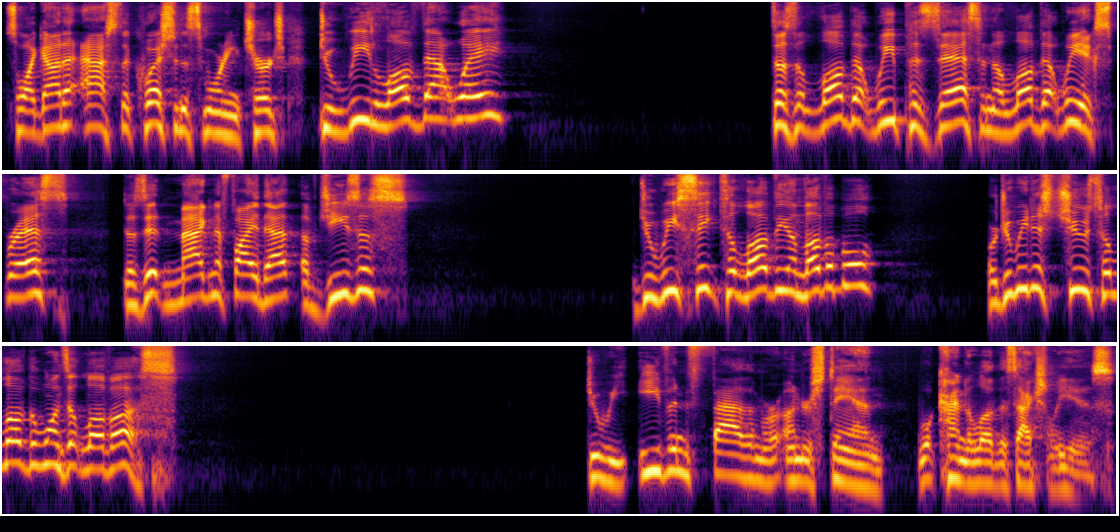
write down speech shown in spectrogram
So I got to ask the question this morning, church do we love that way? Does the love that we possess and the love that we express, does it magnify that of Jesus? Do we seek to love the unlovable? Or do we just choose to love the ones that love us? Do we even fathom or understand what kind of love this actually is.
